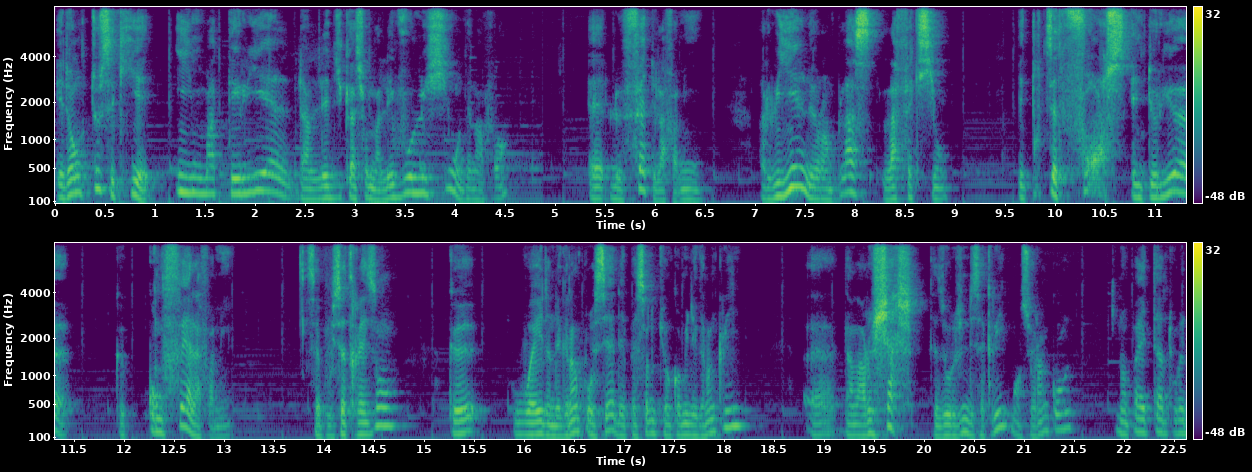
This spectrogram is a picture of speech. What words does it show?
Et donc tout ce qui est immatériel dans l'éducation, dans l'évolution d'un enfant, est le fait de la famille. Rien ne remplace l'affection et toute cette force intérieure que confère la famille. C'est pour cette raison que vous voyez dans des grands procès des personnes qui ont commis des grands crimes. Euh, dans la recherche des origines de ces crimes, on se rend compte n'ont pas été entourés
